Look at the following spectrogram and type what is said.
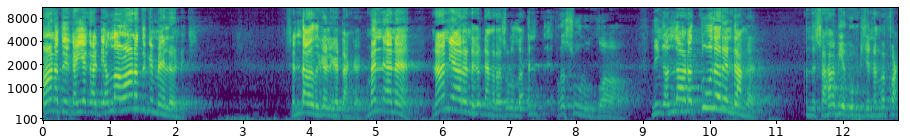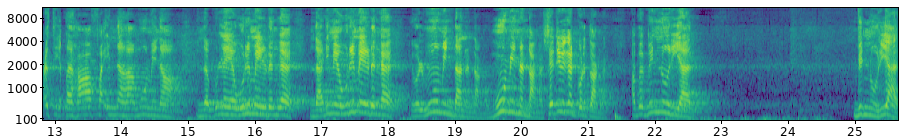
வானத்துக்கு கையை காட்டி அல்லாஹ் வானத்துக்கு மேல வந்துச்சு ரெண்டாவது கேள்வி கேட்டாங்க மென் அன? நான் யாருன்னு கேட்டாங்க ரசூலுல்லா ரசூலுல்லா நீங்க அல்லாட தூதர் என்றாங்க. அந்த சஹாபியை கூப்பிட்டு சொன்னாங்க "ஃபஅத்திகஹா ஃபஇன்னஹா மூமினா. இந்த பிள்ளைய உரிமை இடுங்க இந்த அடிமையை உரிமை இடுங்க இவள் மூமின் தான் மூமின்ண்டாங்க சர்டிபிகேட் கொடுத்தாங்க. அப்ப பின்னூர் யார்? பின்னூர் யார்?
